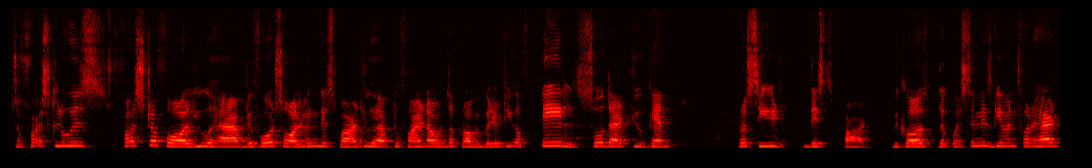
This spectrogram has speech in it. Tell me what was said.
So first clue is, first of all, you have, before solving this part, you have to find out the probability of tails so that you can proceed this part. Because the question is given for head,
